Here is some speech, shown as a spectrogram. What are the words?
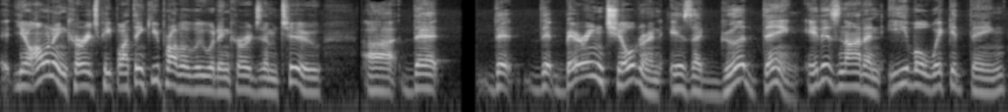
You know, I want to encourage people, I think you probably would encourage them too, uh, that that that bearing children is a good thing. It is not an evil, wicked thing.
